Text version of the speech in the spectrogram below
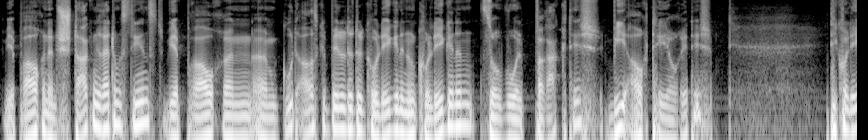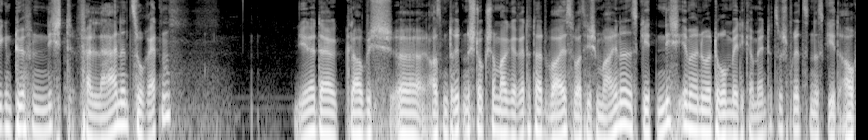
Wir brauchen einen starken Rettungsdienst. Wir brauchen ähm, gut ausgebildete Kolleginnen und Kollegen, sowohl praktisch wie auch theoretisch. Die Kollegen dürfen nicht verlernen zu retten. Jeder, der, glaube ich, äh, aus dem dritten Stock schon mal gerettet hat, weiß, was ich meine. Es geht nicht immer nur darum, Medikamente zu spritzen. Es geht auch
